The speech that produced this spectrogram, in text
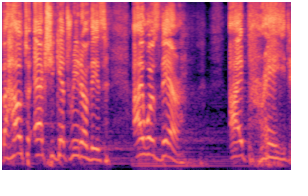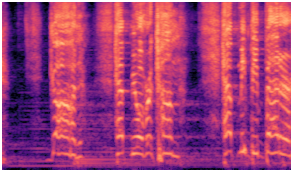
But how to actually get rid of this? I was there. I prayed. God, help me overcome. Help me be better.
